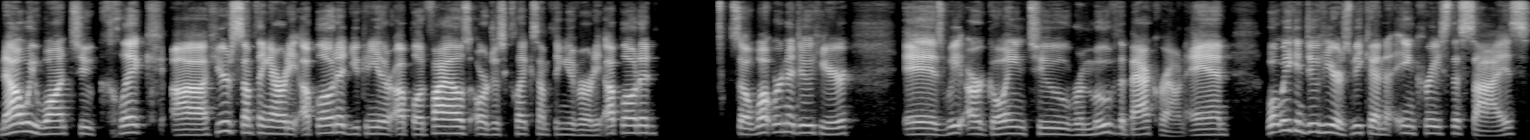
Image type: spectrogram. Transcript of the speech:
Now we want to click, uh, here's something I already uploaded. You can either upload files or just click something you've already uploaded. So what we're going to do here is we are going to remove the background. And what we can do here is we can increase the size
